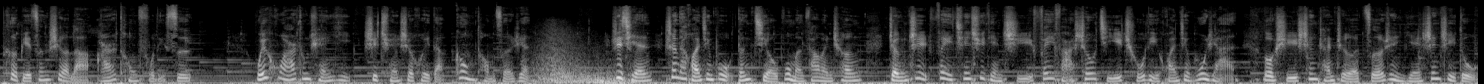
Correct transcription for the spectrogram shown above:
特别增设了儿童福利司。维护儿童权益是全社会的共同责任。日前，生态环境部等九部门发文称，整治废铅蓄电池非法收集处理环境污染，落实生产者责任延伸制度，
